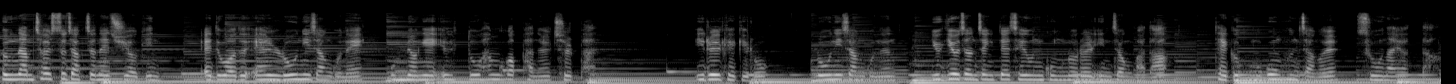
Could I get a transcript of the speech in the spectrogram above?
흥남 철수 작전의 주역인 에드워드 L 로니 장군의 운명의 일도 한국어판을 출판. 이를 계기로 로니 장군은 6.25 전쟁 때 세운 공로를 인정받아 태극 무공 훈장을 수훈하였다.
